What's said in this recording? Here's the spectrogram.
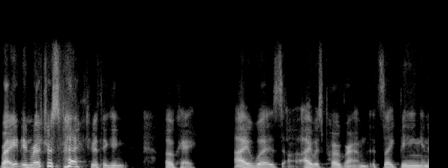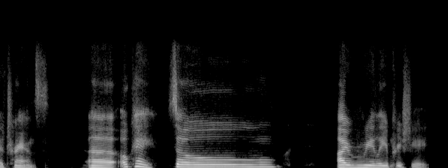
right in retrospect you're thinking okay i was i was programmed it's like being in a trance. Uh okay so i really appreciate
